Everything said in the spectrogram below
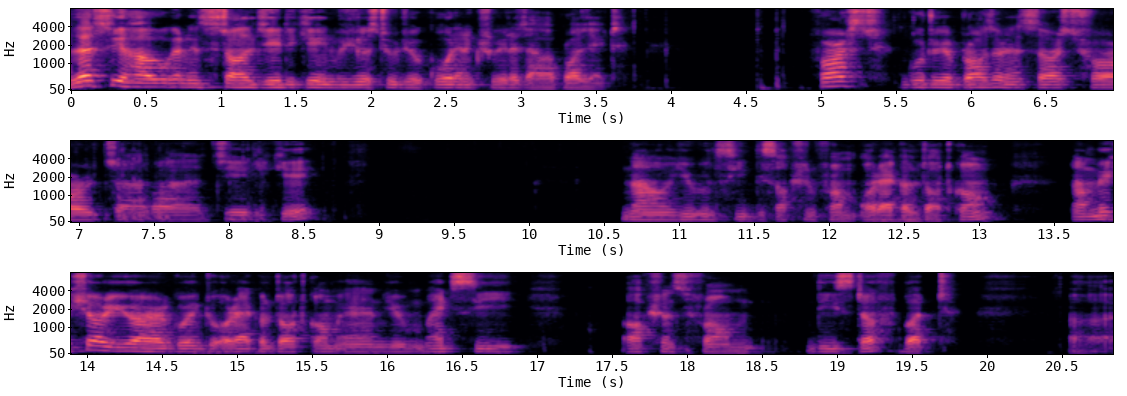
Let's see how we can install JDK in Visual Studio Code and create a Java project. First, go to your browser and search for Java JDK. Now you will see this option from oracle.com. Now make sure you are going to oracle.com and you might see options from these stuff, but uh,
